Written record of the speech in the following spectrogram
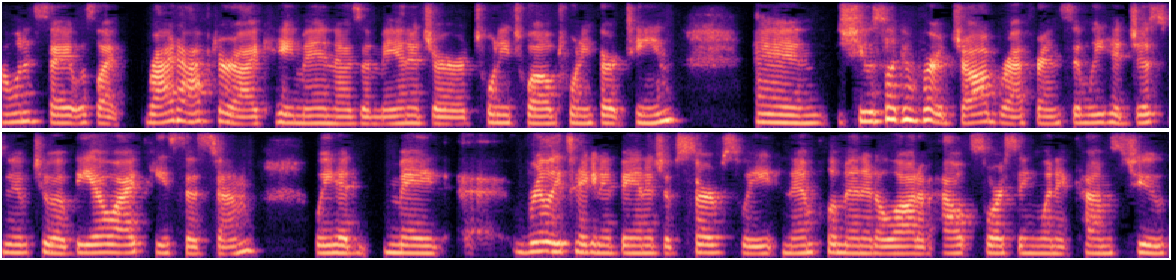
I want to say it was like right after I came in as a manager, 2012, 2013. And she was looking for a job reference, and we had just moved to a VoIP system. We had made uh, really taken advantage of ServSuite and implemented a lot of outsourcing when it comes to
